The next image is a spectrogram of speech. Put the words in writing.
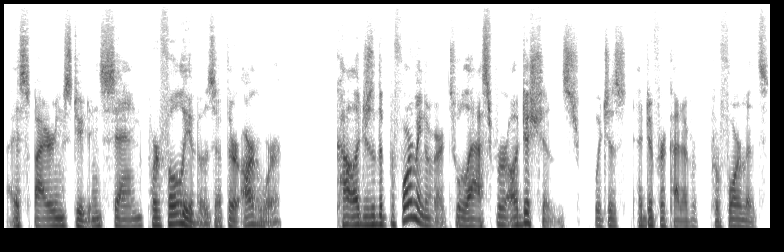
aspiring students send portfolios of their artwork. Colleges of the performing arts will ask for auditions, which is a different kind of performance.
